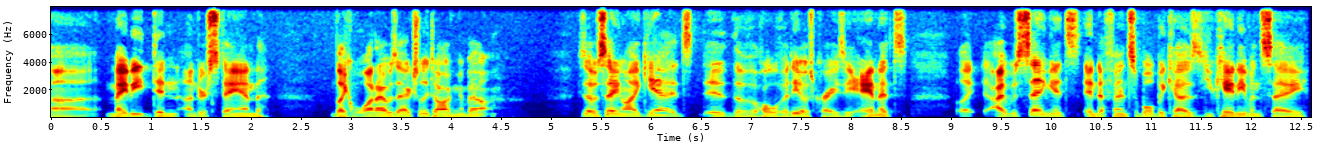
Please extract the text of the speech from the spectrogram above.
uh, maybe didn't understand like what I was actually talking about. Because I was saying like, yeah, it's it, the whole video is crazy, and it's like I was saying it's indefensible because you can't even say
